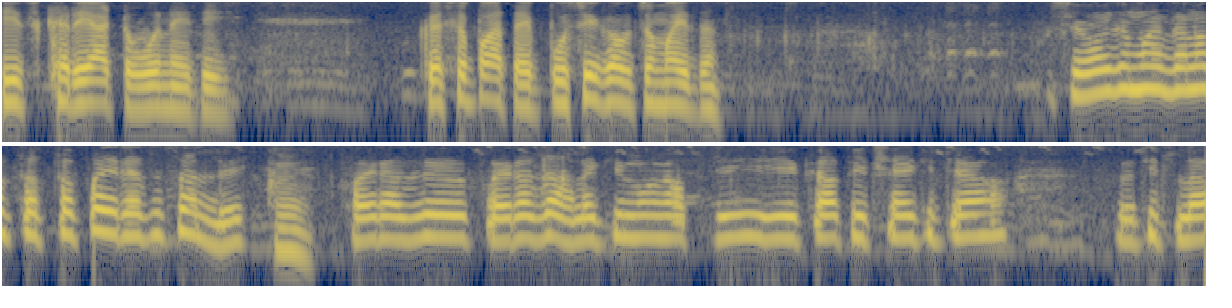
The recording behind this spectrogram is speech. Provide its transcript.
तीच खरी आठवण आहे त्याची. कसं पाहताय पुसेगावचं मैदान? शिवाजी मैदानात आता पायऱ्याचं चाललंय. पायऱ्याचं पायरा झाला की मग आपली एक अपेक्षा आहे की त्या तिथला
